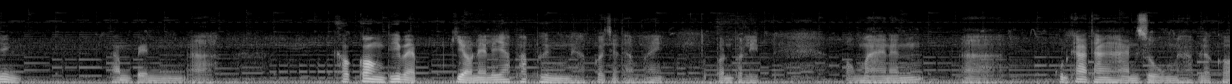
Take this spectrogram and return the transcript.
ยิ่งทำเป็นอ่า ข้าวกล้องที่แบบเกี่ยวในระยะพับพึงนะครับ ก็จะทำให้ผลผลิตออกมานั้นคุณค่าทางอาหารสูงนะครับ แล้วก็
